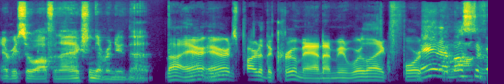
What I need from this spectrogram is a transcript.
every so often? I actually never knew that. No, Aaron, Aaron's part of the crew, man. I mean, we're like four. Man, I must have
